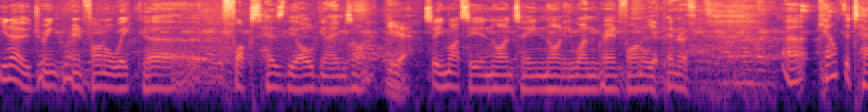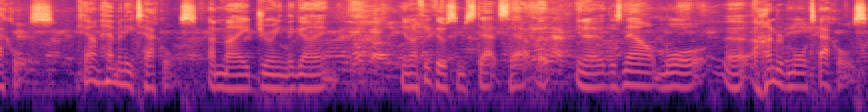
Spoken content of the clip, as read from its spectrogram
you know, during grand final week, uh, Fox has the old games on. Yeah. So you might see a 1991 grand final Yep. with Penrith. Uh, count the tackles. Count how many tackles are made during the game. You know, I think there were some stats out that you know there's now more, uh, 100 more tackles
